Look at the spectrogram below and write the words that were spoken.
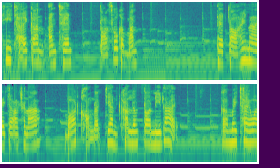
ที่ใช้การอัญเชิญต่อสู้กับมัน แต่ต่อให้นายจะเอาชนะบอสของดันเจียนขั้นเริ่มต้นนี้ได้ ก็ไม่ใช่ว่า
